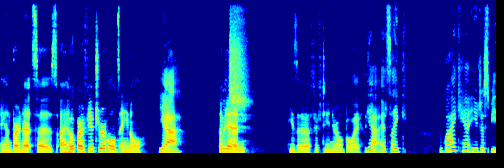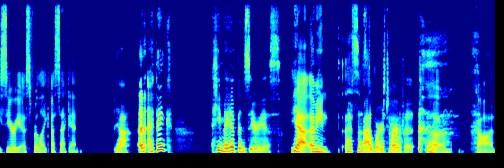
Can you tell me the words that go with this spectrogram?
And Barnett says, "I hope our future holds anal." Yeah. Again, which- he's a 15-year-old boy. yeah, it's like why can't you just be serious for like a second? Yeah. And I think he may have been serious. Yeah, I mean, that's the That's bad the worst part of it. Ugh, God.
